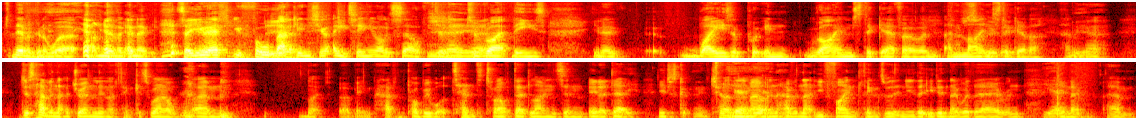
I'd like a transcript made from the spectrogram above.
"It's never going to work. I'm never going to." So you have, you fall back into your 18 year old self to, to write these, you know, ways of putting rhymes together and, and lines together. And, yeah, just having that adrenaline, I think, as well. Um, like, I mean, having probably what ten to twelve deadlines in, in a day. You just churning Yeah, them out, yeah. and having that, you find things within you that you didn't know were there, and Yeah. you know, um,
